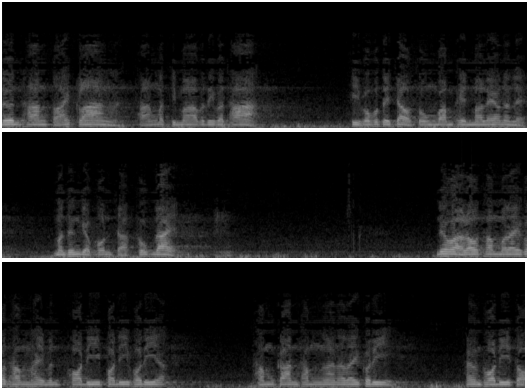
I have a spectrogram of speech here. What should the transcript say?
เดินทางสายกลาง ทางมัชฌิมาปฏิปทา ที่พระพุทธเจ้าทรงบำเพ็ญมาแล้วนั่นแหละ มันถึงจะพ้นจากทุกข์ได้ เรียกว่าเราทำอะไรก็ทำให้มันพอดี พอดี พอดีอะทำการทำงานอะไรก็ดี ให้มันพอดีต่อ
